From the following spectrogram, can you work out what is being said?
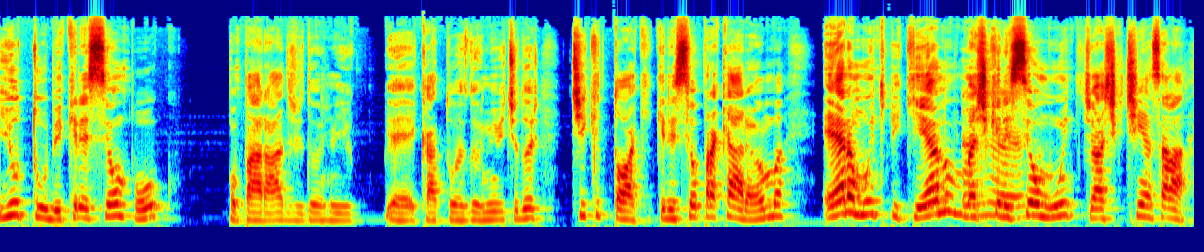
YouTube cresceu um pouco, comparado de 2014 2022, TikTok cresceu pra caramba, era muito pequeno, mas Aham. cresceu muito, eu acho que tinha, sei lá,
